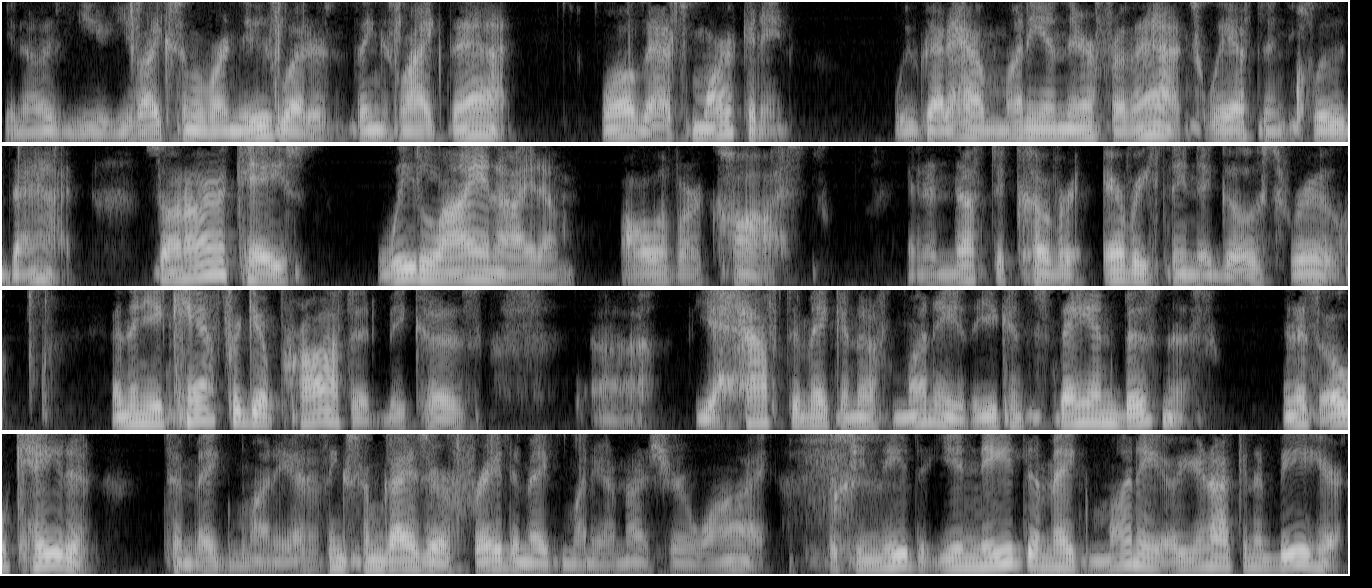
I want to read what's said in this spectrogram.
you know, you, you like some of our newsletters and things like that. Well, that's marketing. We've got to have money in there for that, so we have to include that. So in our case, we line item all of our costs and enough to cover everything that goes through. And then you can't forget profit because uh, you have to make enough money that you can stay in business. And it's okay to, to make money. I think some guys are afraid to make money. I'm not sure why. But you need you need to make money or you're not going to be here.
